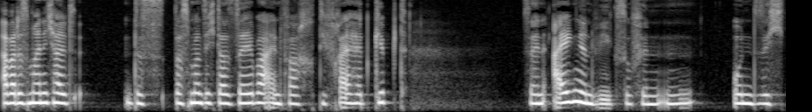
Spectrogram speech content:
Aber das meine ich halt, dass, dass man sich da selber einfach die Freiheit gibt, seinen eigenen Weg zu finden und sich,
